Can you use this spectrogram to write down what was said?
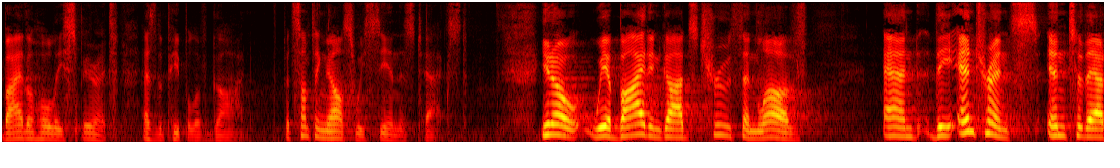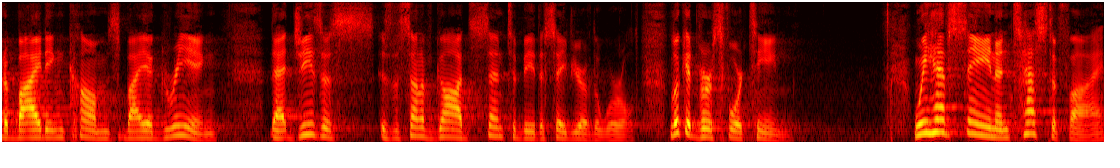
by the Holy Spirit as the people of God. But something else we see in this text. You know, we abide in God's truth and love, and the entrance into that abiding comes by agreeing that Jesus is the Son of God sent to be the Savior of the world. Look at verse 14. We have seen and testify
